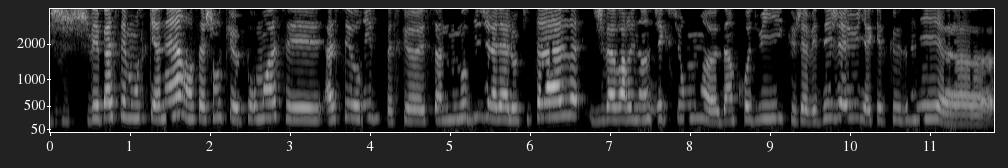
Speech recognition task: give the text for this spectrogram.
je vais passer mon scanner en sachant que pour moi c'est assez horrible parce que ça m'oblige à aller à l'hôpital. Je vais avoir une injection euh, d'un produit que j'avais déjà eu il y a quelques années euh,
